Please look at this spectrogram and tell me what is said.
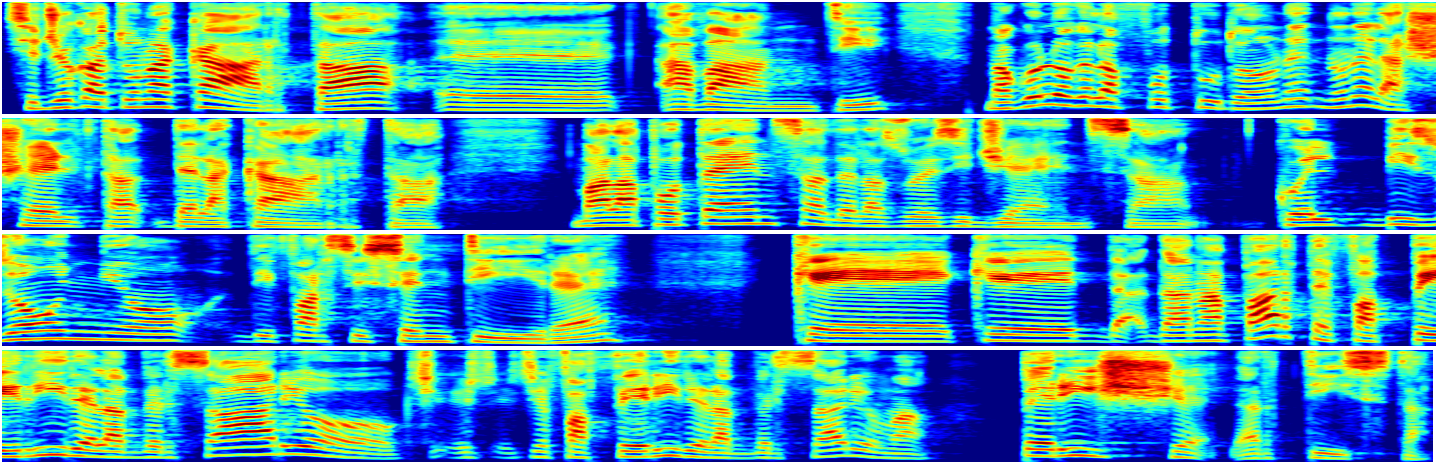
si è giocato una carta eh, avanti, ma quello che l'ha fottuto non è, non è la scelta della carta, ma la potenza della sua esigenza. Quel bisogno di farsi sentire che, che da, da, una parte fa perire l'avversario, cioè fa ferire l'avversario, ma perisce l'artista.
